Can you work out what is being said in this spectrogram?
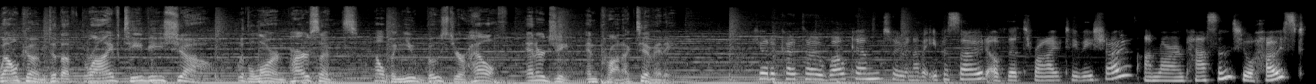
Welcome to the Thrive TV show with Lauren Parsons, helping you boost your health, energy, and productivity. Kia ora koutou, welcome to another episode of the Thrive TV show. I'm Lauren Parsons, your host,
